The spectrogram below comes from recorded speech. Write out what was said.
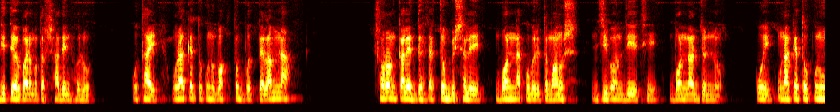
দ্বিতীয়বার মতো স্বাধীন হলো। কোথায়? ওনাকে তো কোনো বক্তব্য পেলাম না। স্মরণকালে দু হাজার চব্বিশ সালে বন্যা কবলিত মানুষ জীবন দিয়েছে বন্যার জন্য। কই? ওনাকে তো কোনো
